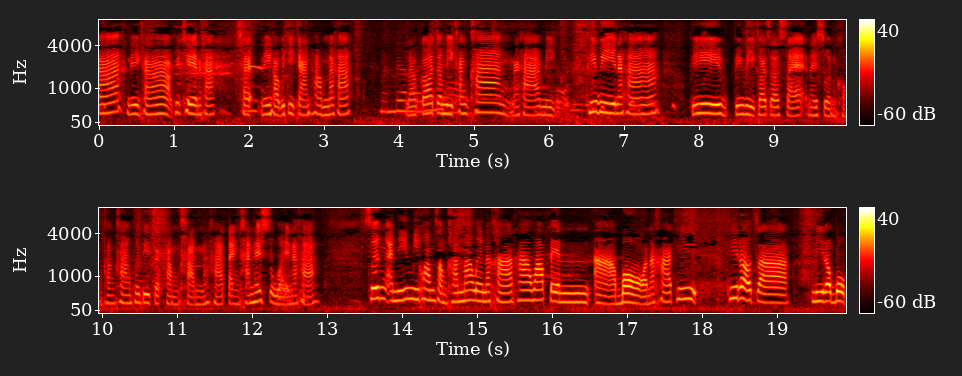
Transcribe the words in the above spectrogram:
คะ นี่ค่ะพี่เคนะคะใช่นี่ค่ะวิธีการทำนะคะเงินเดือน แล้วก็จะมีข้างๆนะคะ มีพี่วีนะคะ พี่พี่วีก็จะแซะในส่วนของข้างๆ เพื่อที่จะทำคันนะคะ แต่งคันให้สวยนะคะ ซึ่งอันนี้มีความสำคัญมากเลยนะคะ ถ้าว่าเป็นอ่าบ่อนะคะที่ที่เราจะมีระบบ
